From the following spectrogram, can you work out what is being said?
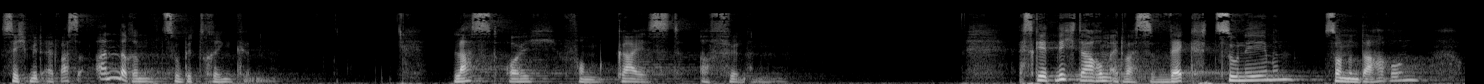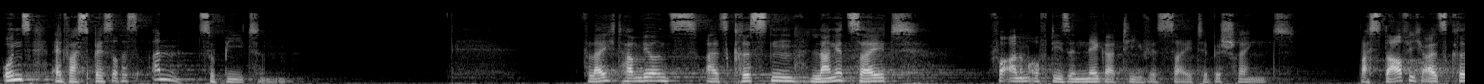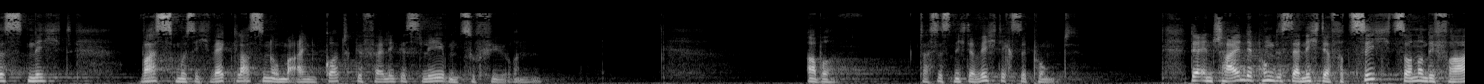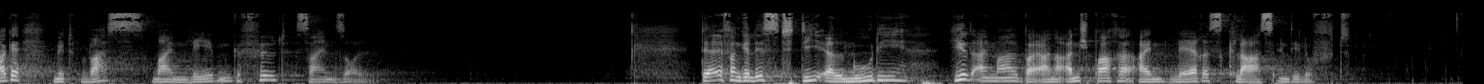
sich mit etwas anderem zu betrinken. lasst euch vom Geist erfüllen. Es geht nicht darum, etwas wegzunehmen, sondern darum, uns etwas Besseres anzubieten. Vielleicht haben wir uns als Christen lange Zeit vor allem auf diese negative Seite beschränkt. Was darf ich als Christ nicht? Was muss ich weglassen, um ein gottgefälliges Leben zu führen? Aber das ist nicht der wichtigste Punkt. Der entscheidende Punkt ist ja nicht der Verzicht, sondern die Frage, mit was mein Leben gefüllt sein soll. Der Evangelist D.L. Moody hielt einmal bei einer Ansprache ein leeres Glas in die Luft.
